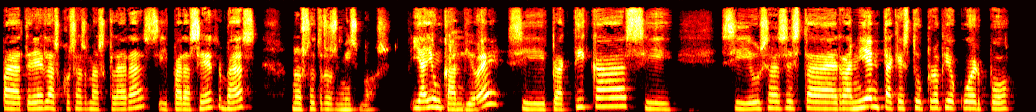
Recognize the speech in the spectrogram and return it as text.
para tener las cosas más claras y para ser más nosotros mismos. Y hay un cambio, ¿eh? Si practicas, si, si usas esta herramienta que es tu propio cuerpo,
